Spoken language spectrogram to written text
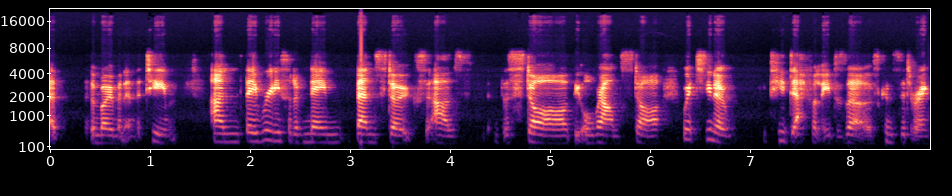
at the moment in the team. And they really sort of name Ben Stokes as the star, the all round star, which, you know, he definitely deserves considering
